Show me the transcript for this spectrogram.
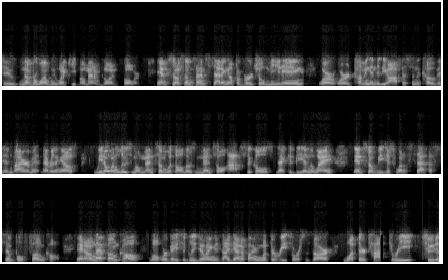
to number one we want to keep momentum going forward. And so sometimes setting up a virtual meeting or or coming into the office in the covid environment and everything else we don't want to lose momentum with all those mental obstacles that could be in the way. And so we just want to set a simple phone call. And on that phone call what we're basically doing is identifying what their resources are what their top three, two to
